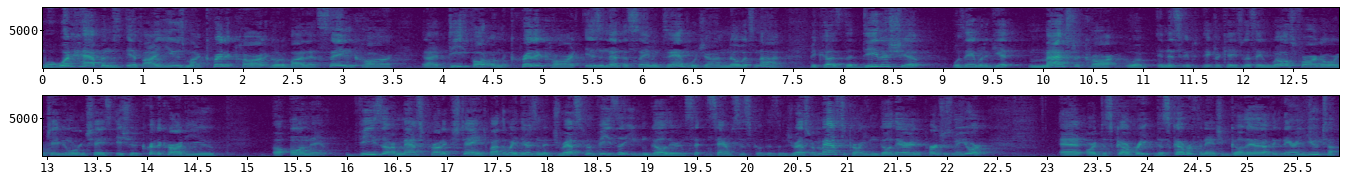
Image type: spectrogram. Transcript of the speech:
well, what happens if I use my credit card, go to buy that same car, and I default on the credit card, isn't that the same example, John? No, it's not. Because the dealership was able to get MasterCard, well, in this particular case, let's say Wells Fargo or JP Morgan Chase issued a credit card to you Uh, on the Visa or MasterCard exchange. By the way, there's an address for Visa. You can go there in San Francisco. There's an address for MasterCard. You can go there and Purchase, New York. And, or Discovery, Discover Finance. You can go there, I think they're in Utah.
